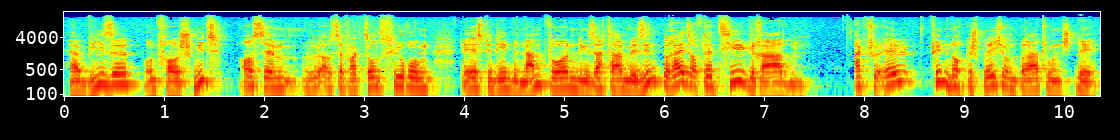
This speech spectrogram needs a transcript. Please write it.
Herr Wiese und Frau Schmidt aus, dem, aus der Fraktionsführung der SPD benannt wurden, die gesagt haben, wir sind bereits auf der Zielgeraden. Aktuell finden noch Gespräche und Beratungen. Nee,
